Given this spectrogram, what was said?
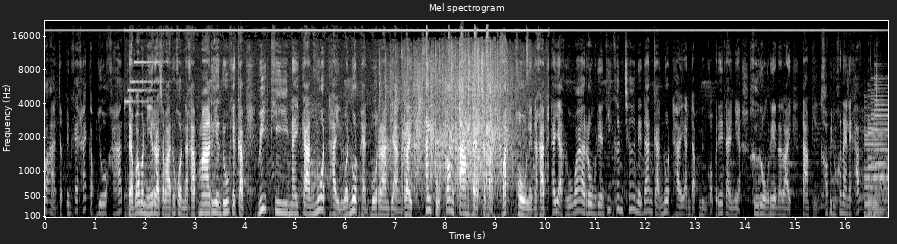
ก็อาจจะเป็นคล้ายๆ กับโยคะแต่ว่าวันนี้เราจะพาทุกคนนะครับมาเรียนรู้เกี่ยวกับวิธีในการนวดไทยหรือว่านวดแผนโบราณอย่างไร ให้ถูกต้องตามแบบฉบับวัดโพเลยนะครับ ถ้าอยากรู้ว่าโรงเรียนที่ขึ้นชื่อในด้านการนวดไทยอันดับหนึ่งของประเทศไทยเนี่ยคือโรงเรียนอะไรตามผิงเข้าไปดูข้างในเลยครับ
